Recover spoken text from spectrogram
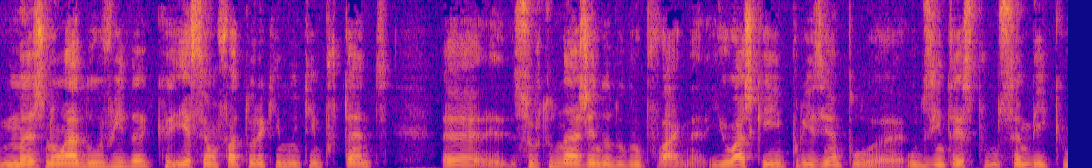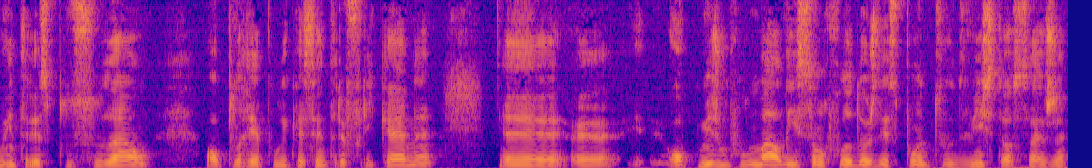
Mas não há dúvida que esse é um fator aqui muito importante, sobretudo na agenda do Grupo Wagner. E eu acho que aí, por exemplo, o desinteresse por Moçambique, o interesse pelo Sudão ou pela República Centro-Africana, ou mesmo pelo Mali, são reveladores desse ponto de vista, ou seja,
